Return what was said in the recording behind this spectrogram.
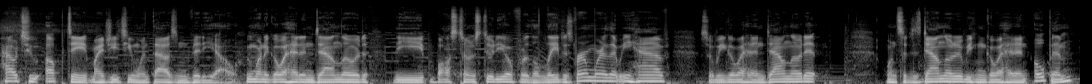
how to update my GT1000 video. We want to go ahead and download the Boss Tone Studio for the latest firmware that we have. So we go ahead and download it. Once it is downloaded, we can go ahead and open.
